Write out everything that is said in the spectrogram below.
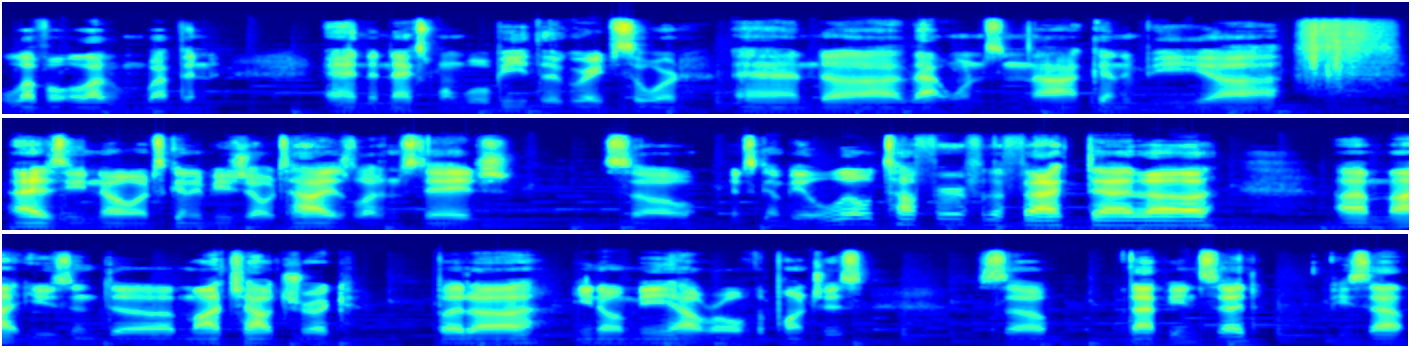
level 11 weapon. And the next one will be the Great Sword. And uh, that one's not going to be, uh, as you know, it's going to be Zhou Tai's Legend Stage. So it's going to be a little tougher for the fact that uh, I'm not using the Ma Chao trick, but uh, you know me, I'll roll the punches. So, with that being said, peace out.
